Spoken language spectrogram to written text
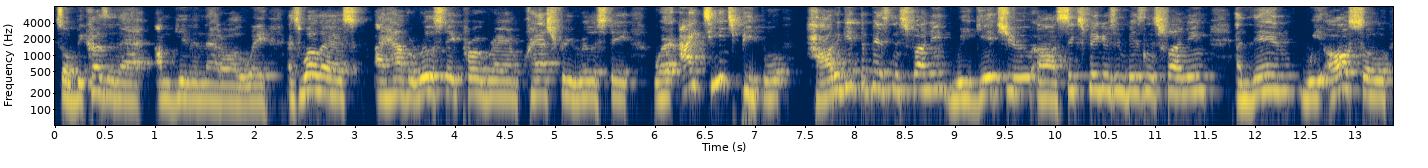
So because of that, I'm giving that all away, as well as I have a real estate program, Crash Free Real Estate, where I teach people how to get the business funding. We get you uh, six figures in business funding, and then we also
